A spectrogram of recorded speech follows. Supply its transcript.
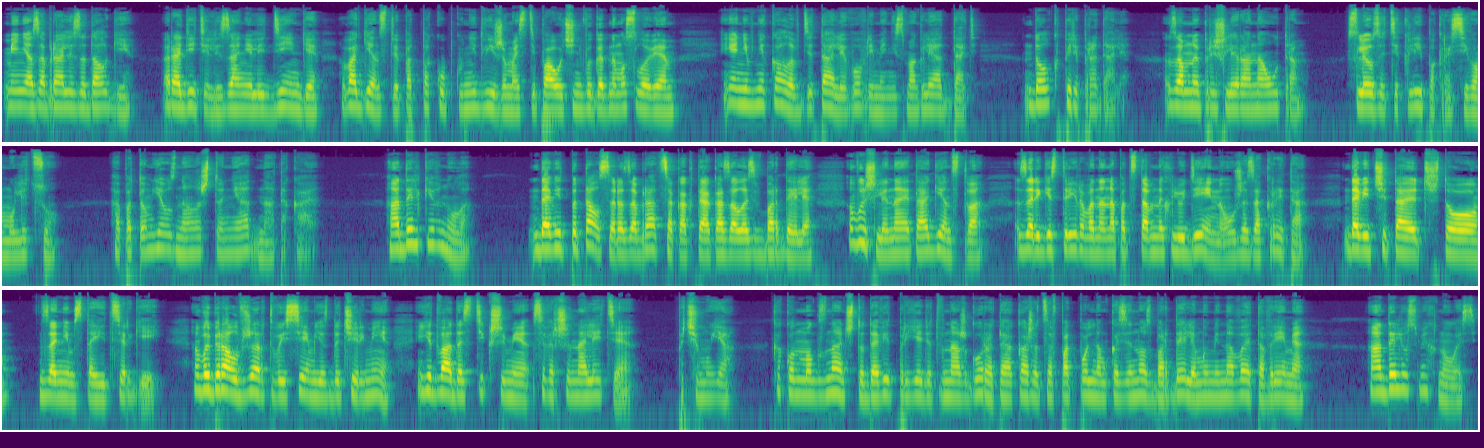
Меня забрали за долги. Родители заняли деньги в агентстве под покупку недвижимости по очень выгодным условиям. Я не вникала в детали, вовремя не смогли отдать. Долг перепродали. За мной пришли рано утром. Слезы текли по красивому лицу. А потом я узнала, что не одна такая. Адель кивнула. Давид пытался разобраться, как ты оказалась в борделе. Вышли на это агентство. Зарегистрировано на подставных людей, но уже закрыто. Давид считает, что за ним стоит Сергей. Выбирал в жертвы семьи с дочерьми, едва достигшими совершеннолетия. Почему я? Как он мог знать, что Давид приедет в наш город и окажется в подпольном казино с борделем именно в это время? Адель усмехнулась.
